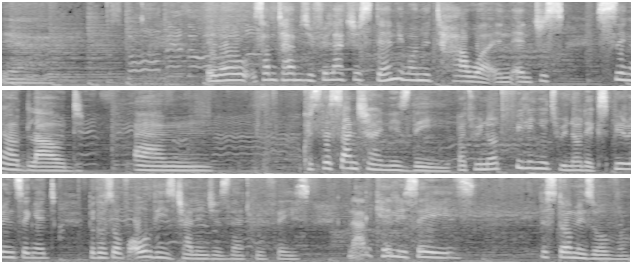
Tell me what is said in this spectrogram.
Yeah. You know, sometimes you feel like just standing on a tower and, and just sing out loud. Um, because the sunshine is there, but we're not feeling it, we're not experiencing it because of all these challenges that we face. Now, Kelly says the storm is over,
